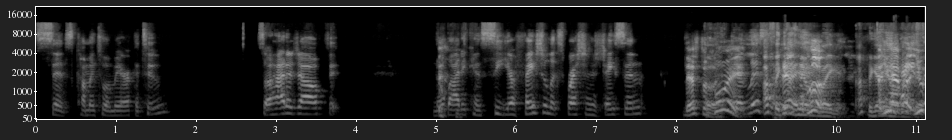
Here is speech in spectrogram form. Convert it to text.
since coming to America too. So how did y'all fit? Nobody can see your facial expressions, Jason. That's the oh, point. I forgot him. Look, like I forgot. You have, you,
